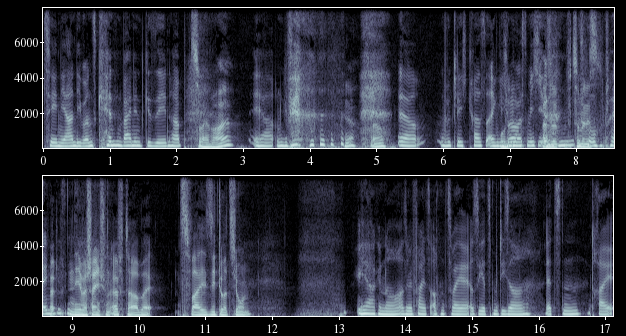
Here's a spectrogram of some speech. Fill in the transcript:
zehn Jahren, die wir uns kennen, weinend gesehen habe. Zweimal? Ja, ungefähr. Ja, zweimal. Ja, wirklich krass eigentlich. Oder? Du hast mich Also so zumindest, weinend äh, nee, wahrscheinlich schon öfter, aber zwei Situationen. Ja, genau. Also wir fahren jetzt auch nur zwei, also jetzt mit dieser letzten drei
